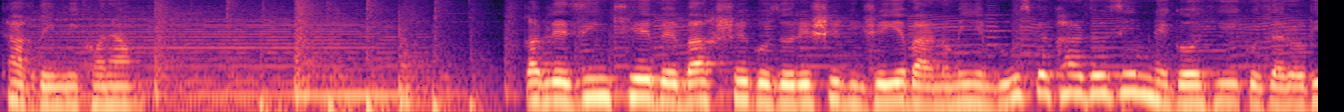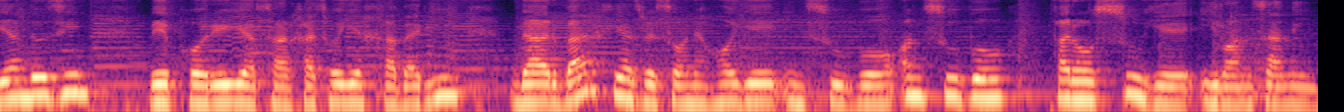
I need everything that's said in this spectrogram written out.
تقدیم می کنم قبل از اینکه به بخش گزارش ویژه برنامه امروز بپردازیم نگاهی گذرابی اندازیم به پاره از سرخطهای خبری در برخی از رسانه های این سو و آن سو و فراسوی ایران زمین.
